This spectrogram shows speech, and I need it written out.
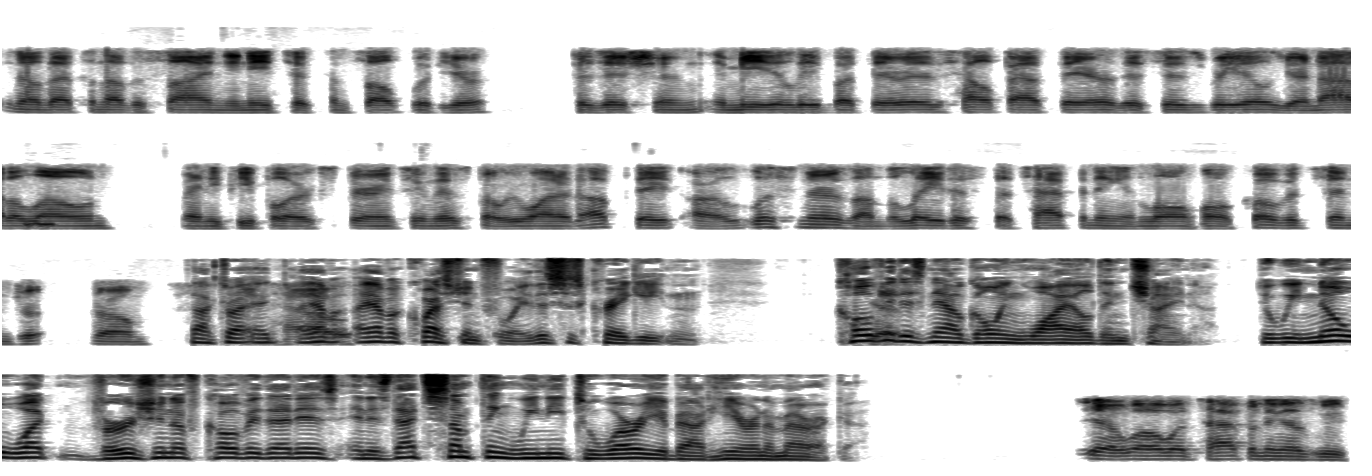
you know, that's another sign you need to consult with your physician immediately. But there is help out there. This is real. You're not mm-hmm. alone. many people are experiencing this, but we wanted to update our listeners on the latest that's happening in long haul COVID syndrome. Doctor, I, I, have, I have a question for you. This is Craig Eaton. COVID yes. is now going wild in China. Do we know what version of COVID that is? And is that something we need to worry about here in America? Yeah, well, what's happening, as we've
